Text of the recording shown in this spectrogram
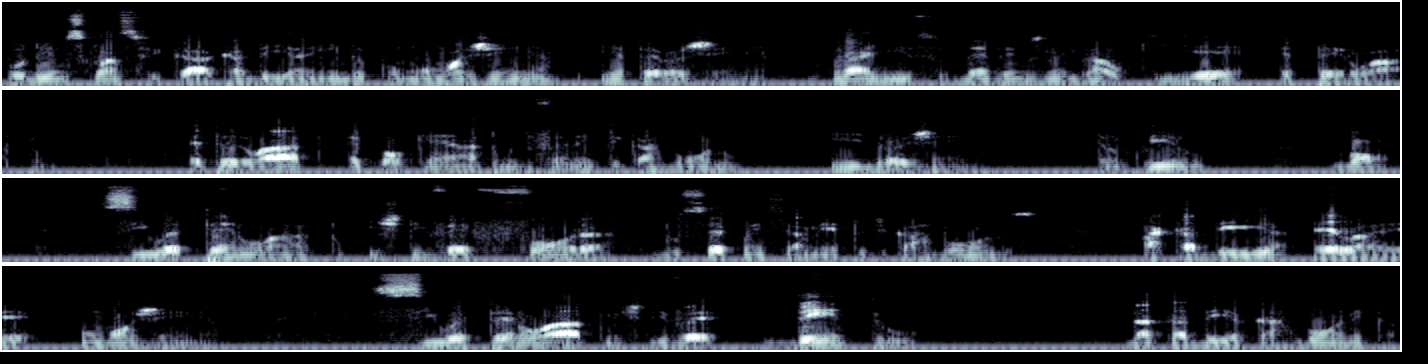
podemos classificar a cadeia ainda como homogênea e heterogênea. Para isso, devemos lembrar o que é heteroátomo. Heteroátomo é qualquer átomo diferente de carbono e hidrogênio. Tranquilo? Bom, se o heteroátomo estiver fora do sequenciamento de carbonos, a cadeia ela é homogênea. Se o heteroátomo estiver dentro da cadeia carbônica,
